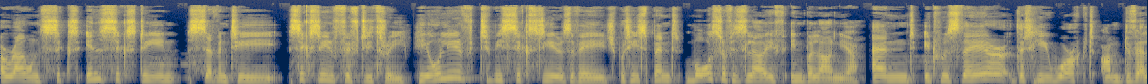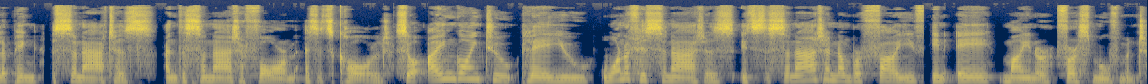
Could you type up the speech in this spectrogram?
around six, in 1670, 1653. He only lived to be 60 years of age, but he spent most of his life in Bologna. And it was there that he worked on developing sonatas and the sonata form as it's called. So I'm going to play you one of his sonatas. It's the sonata number five in A minor, first movement.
